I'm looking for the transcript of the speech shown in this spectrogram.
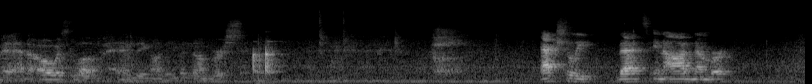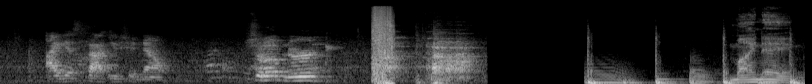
Man, I always love ending on even numbers. Actually, that's an odd number. I just thought you should know. Shut up, nerd. My name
